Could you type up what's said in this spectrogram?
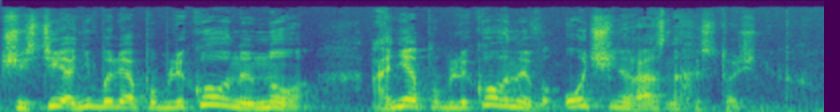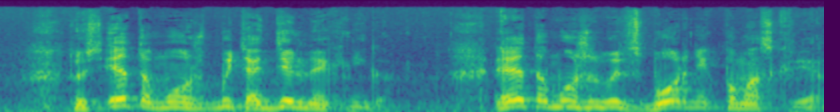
части, они были опубликованы, но они опубликованы в очень разных источниках. То есть это может быть отдельная книга. Это может быть сборник по Москве.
